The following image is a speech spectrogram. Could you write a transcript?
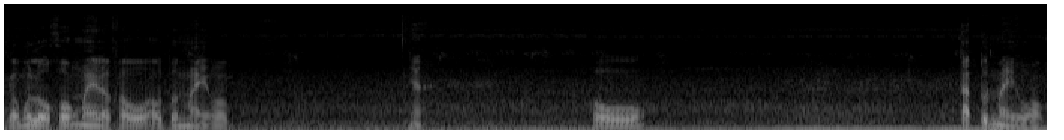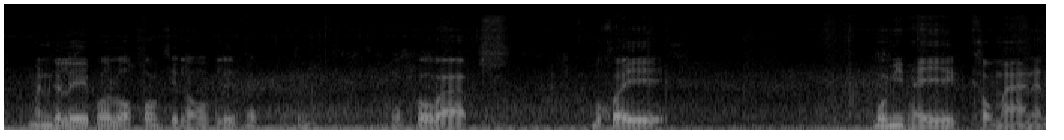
เขามาลอกคล้องไม้แล้วเขาเอาต้นไม้ออกเนี่ยเขาตัดต้นไม้ออก มันก็เลยพอลอกคล้องเสร็จเราก็เลยหกตรงนี้หกเพราะว่าบุค่อยบ่มีไผเข้ามาอันนั้น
